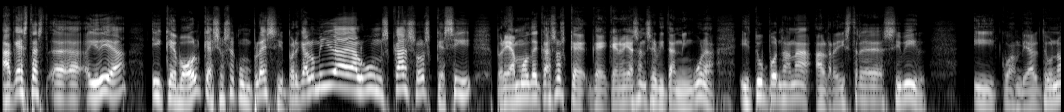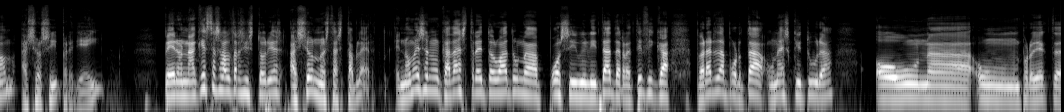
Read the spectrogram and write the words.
aquesta eh, idea i que vol que això se compleixi. Perquè a lo millor hi ha alguns casos que sí, però hi ha molt de casos que, que, que no hi ha sensibilitat ninguna. I tu pots anar al registre civil i canviar el teu nom, això sí, per llei, però en aquestes altres històries això no està establert. Només en el cadastre he trobat una possibilitat de rectificar, però has d'aportar una escritura o una, un projecte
